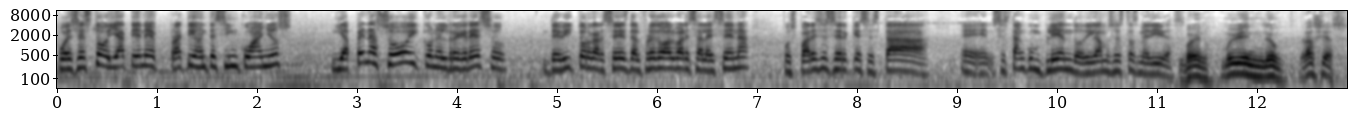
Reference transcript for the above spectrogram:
pues esto ya tiene prácticamente cinco años y apenas hoy con el regreso de Víctor Garcés, de Alfredo Álvarez a la escena, pues parece ser que se está eh, se están cumpliendo, digamos, estas medidas. Bueno, muy bien, León, gracias.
